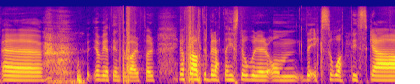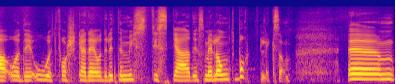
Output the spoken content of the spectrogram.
Mm. Uh, jag vet inte varför. Jag får alltid berätta historier om det exotiska och det outforskade och det lite mystiska, det som är långt bort. Liksom. Um,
